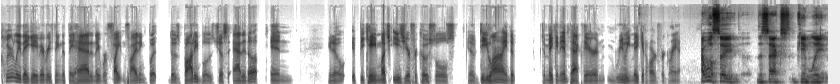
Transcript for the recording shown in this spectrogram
clearly they gave everything that they had and they were fighting, fighting. But those body blows just added up, and you know, it became much easier for Coastal's, you know, D line to to make an impact there and really make it hard for Grant. I will say the sacks came late,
